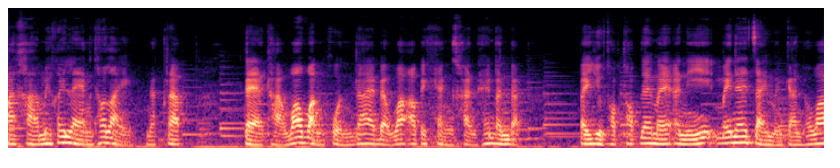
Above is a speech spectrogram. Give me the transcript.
ราคาไม่ค่อยแรงเท่าไหร่นะครับ แต่ถามว่าหวังผลได้แบบว่าเอาไปแข่งขันให้มันแบบไปอยู่ท็อปๆได้ไหมอันนี้ไม่แน่ใจเหมือนกันเพราะว่า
